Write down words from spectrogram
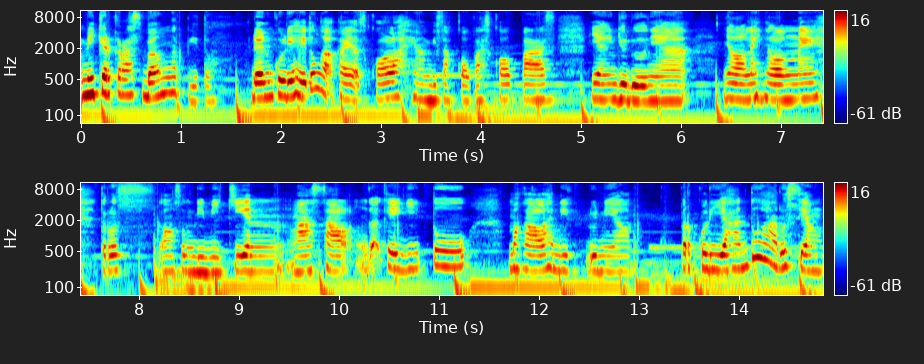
mikir keras banget gitu dan kuliah itu nggak kayak sekolah yang bisa kopas-kopas yang judulnya nyeleneh-nyeleneh terus langsung dibikin ngasal nggak kayak gitu makalah di dunia perkuliahan tuh harus yang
